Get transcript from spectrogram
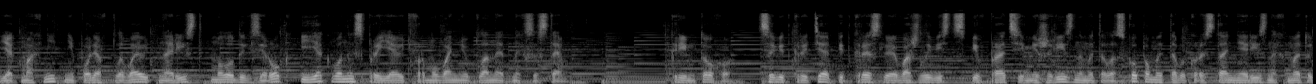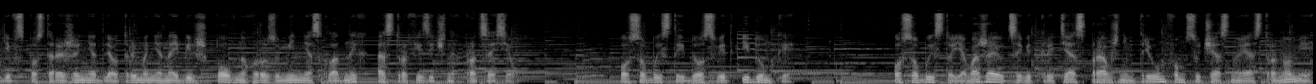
як магнітні поля впливають на ріст молодих зірок і як вони сприяють формуванню планетних систем. Крім того, це відкриття підкреслює важливість співпраці між різними телескопами та використання різних методів спостереження для отримання найбільш повного розуміння складних астрофізичних процесів. Особистий досвід і думки. Особисто я вважаю це відкриття справжнім тріумфом сучасної астрономії.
